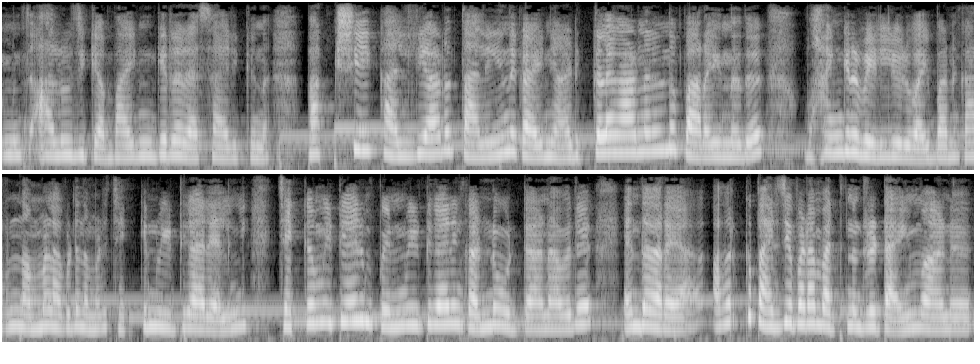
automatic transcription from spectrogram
മീൻസ് ആലോചിക്കാം ഭയങ്കര രസമായിരിക്കും പക്ഷേ കല്യാണം തലേന്ന് കഴിഞ്ഞ് അടുക്കള കാണൽ എന്ന് പറയുന്നത് ഭയങ്കര വലിയൊരു വൈബാണ് കാരണം നമ്മൾ അവിടെ നമ്മുടെ ചെക്കൻ വീട്ടുകാരെ അല്ലെങ്കിൽ ചെക്കൻ വീട്ടുകാരും പെൺ വീട്ടുകാരും കണ്ടുമുട്ടാണ്. അവർ എന്താ പറയുക അവർക്ക് പരിചയപ്പെടാൻ പറ്റുന്നൊരു ടൈമാണ്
